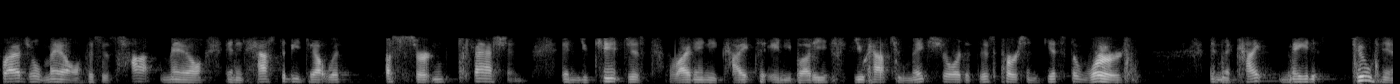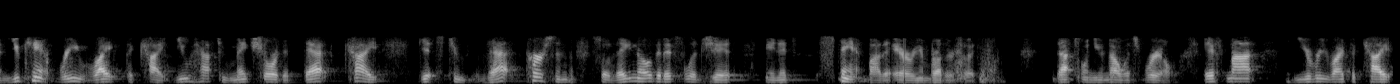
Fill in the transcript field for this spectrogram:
fragile mail. This is hot mail, and it has to be dealt with a certain fashion. And you can't just write any kite to anybody. You have to make sure that this person gets the word, and the kite made it to him. You can't rewrite the kite. You have to make sure that that kite gets to that person so they know that it's legit and it's stamped by the Aryan Brotherhood. That's when you know it's real. If not, you rewrite the kite.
